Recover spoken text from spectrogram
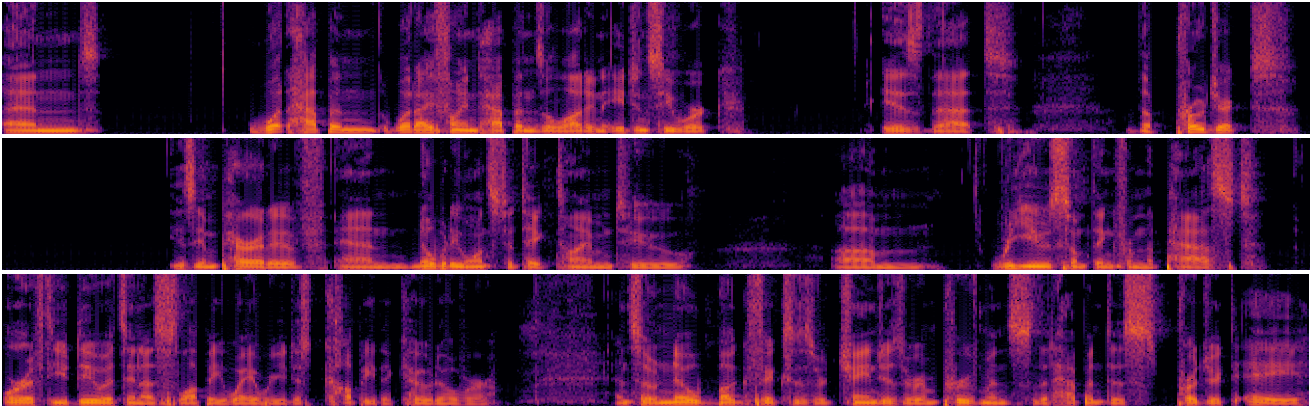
And what happen, what I find happens a lot in agency work is that the project is imperative and nobody wants to take time to um, reuse something from the past or if you do it's in a sloppy way where you just copy the code over and so no bug fixes or changes or improvements that happen to project A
